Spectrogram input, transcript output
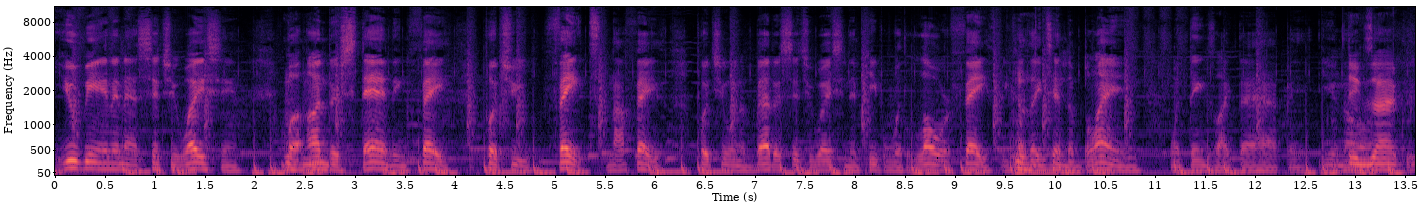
you being in that situation, but Mm-hmm. understanding faith puts you faith, not faith, puts you in a better situation than people with lower faith because they Mm-hmm. tend to blame when things like that happen. You know exactly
